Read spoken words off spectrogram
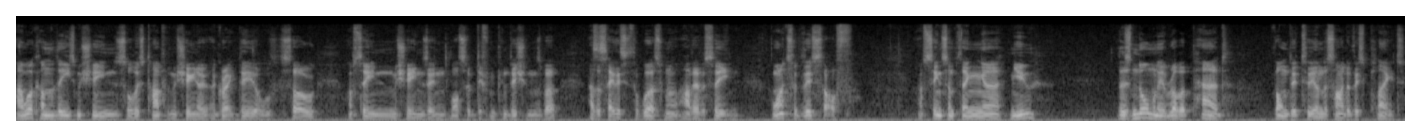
I work on these machines or this type of machine a, a great deal so I've seen machines in lots of different conditions but as I say this is the worst one I've ever seen. When I took this off I've seen something uh, new there's normally a rubber pad bonded to the underside of this plate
